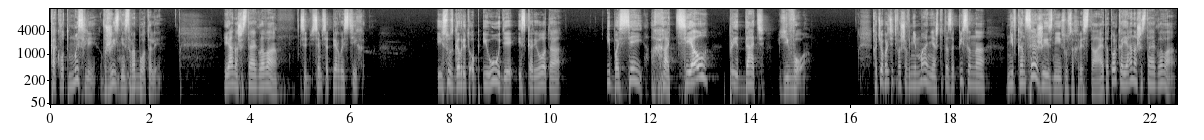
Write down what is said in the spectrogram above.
как вот мысли в жизни сработали. Иоанна 6 глава, 71 стих. Иисус говорит об Иуде Искариота, ибо сей хотел предать его. Хочу обратить ваше внимание, что это записано не в конце жизни Иисуса Христа, а это только Иоанна 6 глава.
